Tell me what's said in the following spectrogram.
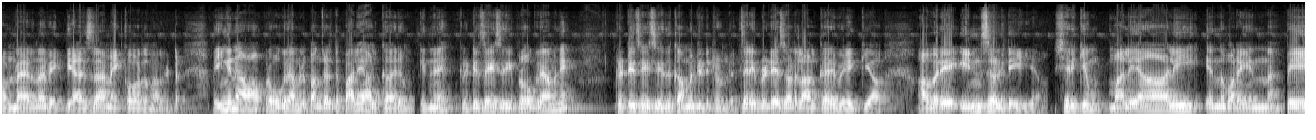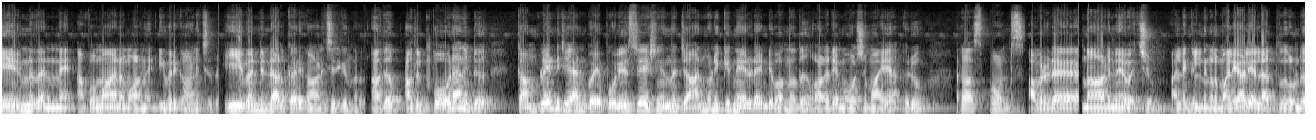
ഉണ്ടായിരുന്ന വ്യക്തി അസ മേക്ക് എന്ന് പറഞ്ഞിട്ട്. അപ്പോൾ ഇങ്ങനെ ആ പ്രോഗ്രാമിൽ പങ്കെടുത്ത പല ആൾക്കാരും ഇതിനെ ക്രിട്ടിസൈസ് ചെയ്ത്. ഈ പ്രോഗ്രാമിനെ ക്രിട്ടിസൈസ് ചെയ്ത് കമന്റ് ഇട്ടിട്ടുണ്ട്. സെലിബ്രിറ്റീസ് ആയിട്ടുള്ള ആൾക്കാരെ വിളിക്കുക അവരെ ഇൻസൾട്ട് ചെയ്യുക. ശരിക്കും മലയാളി എന്ന് പറയുന്ന പേരിന് തന്നെ അപമാനമാണ് ഇവർ കാണിച്ചത്. ഈ ഇവന്റിന്റെ ആൾക്കാർ കാണിച്ചിരിക്കുന്നത്. അത് അതിൽ പോരാനിട്ട് കംപ്ലൈന്റ് ചെയ്യാൻ പോയ പോലീസ് സ്റ്റേഷനിൽ നിന്ന് ജാൻമണിക്ക് നേരിടേണ്ടി വന്നത് വളരെ മോശമായ ഒരു റെസ്പോൺസ് അവരുടെ നാടിനെ വെച്ചും അല്ലെങ്കിൽ നിങ്ങൾ മലയാളി അല്ലാത്തതുകൊണ്ട്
